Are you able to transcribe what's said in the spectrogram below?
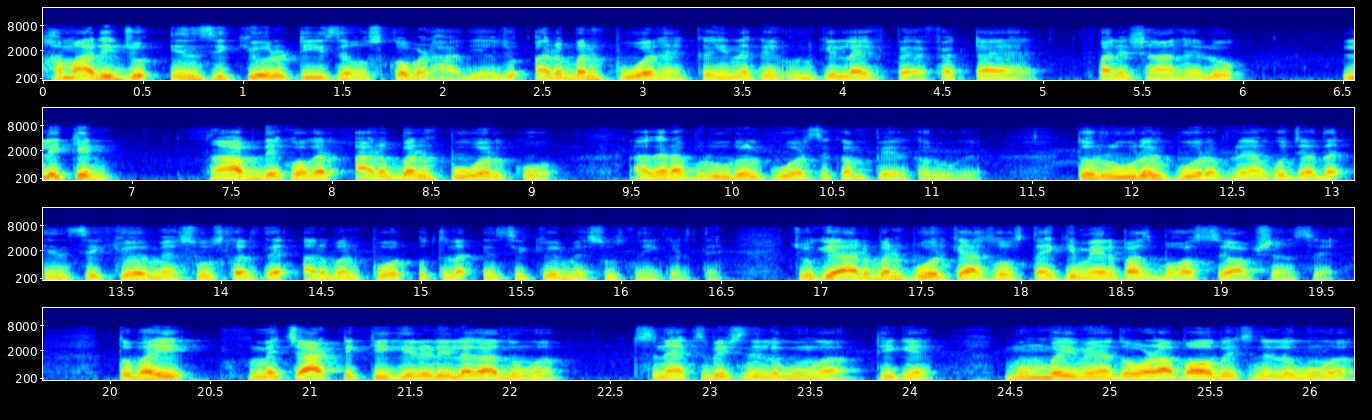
हमारी जो इनसिक्योरिटीज़ हैं उसको बढ़ा दिया। जो अर्बन पुअर है, कहीं ना कहीं उनकी लाइफ पे इफ़ेक्ट आया है। परेशान है लोग। लेकिन आप देखो, अगर अर्बन पुअर को अगर आप रूरल पुअर से कंपेयर करोगे तो रूरल पुअर अपने आप को ज़्यादा इनसिक्योर महसूस करते हैं अर्बन पुअर उतना इनसिक्योर महसूस नहीं करते क्योंकि अर्बन पुअर क्या सोचता है कि मेरे पास बहुत से ऑप्शन है। तो भाई, मैं चाट टिक्की की रेडी लगा दूँगा स्नैक्स बेचने लगूँगा, ठीक है? मुंबई में है तो वड़ा पाव बेचने लगूँगा,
